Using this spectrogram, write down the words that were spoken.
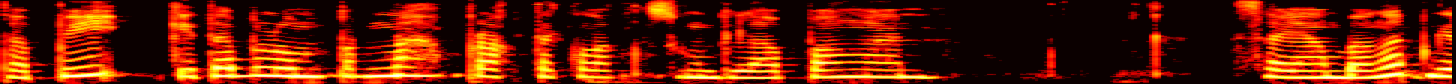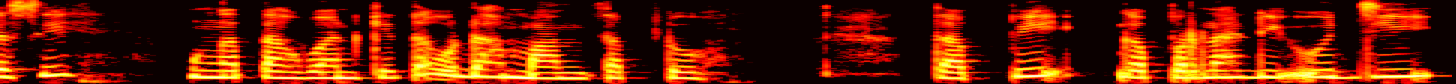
Tapi kita belum pernah praktek langsung di lapangan. Sayang banget gak sih? Pengetahuan kita udah mantap tuh. Tapi gak pernah diuji.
